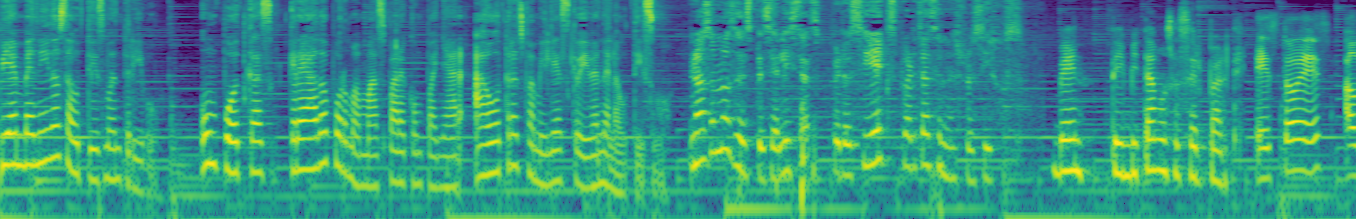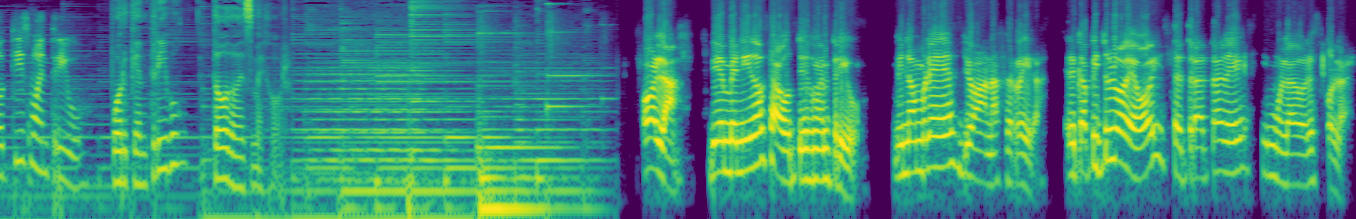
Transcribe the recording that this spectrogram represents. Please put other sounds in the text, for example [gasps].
Bienvenidos a Autismo en Tribu, un podcast creado por mamás para acompañar a otras familias que viven el autismo. No somos especialistas, pero sí expertas en nuestros hijos. Ven, te invitamos a ser parte. Esto es Autismo en Tribu. Porque en tribu todo es mejor. Hola, bienvenidos a Autismo en Tribu. Mi nombre es Joana Ferreira. El capítulo de hoy se trata de simulador escolar.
